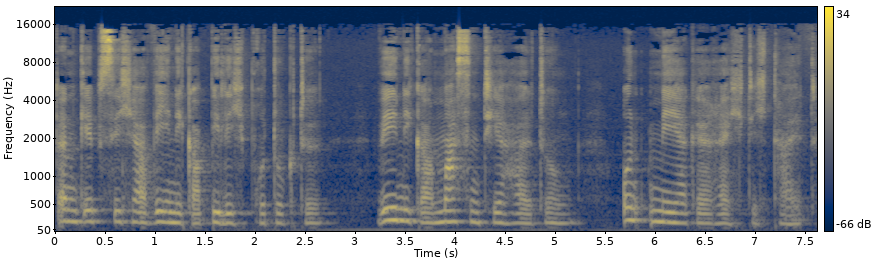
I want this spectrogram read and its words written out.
dann gäbe es sicher weniger Billigprodukte, weniger Massentierhaltung und mehr Gerechtigkeit.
